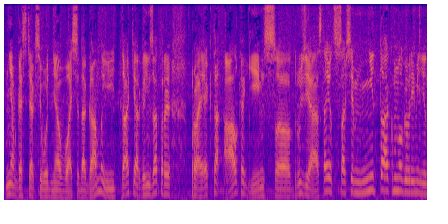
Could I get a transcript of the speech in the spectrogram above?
У меня в гостях сегодня Вася Дагама и таки организаторы проекта Alka Games. Э, Друзья, остается совсем не так много времени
